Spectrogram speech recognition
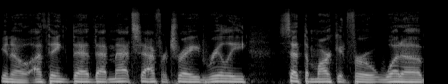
You know, I think that that Matt Stafford trade really set the market for what a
